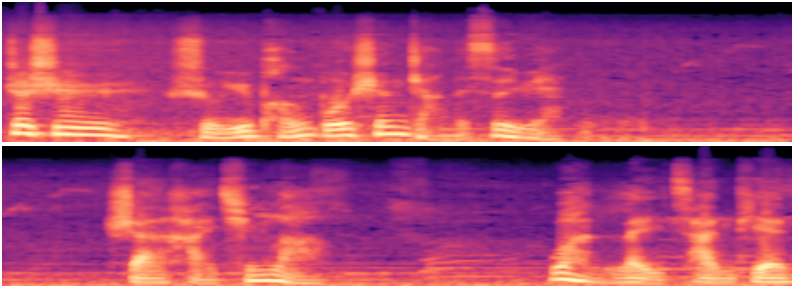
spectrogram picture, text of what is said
这是属于蓬勃生长的四月。山海清朗，万类参天。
